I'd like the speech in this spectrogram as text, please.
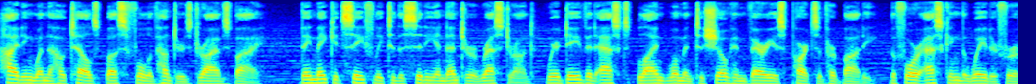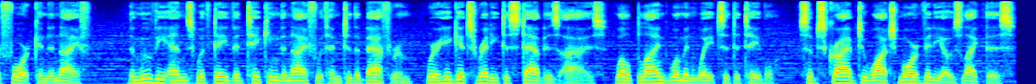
hiding when the hotel's bus full of hunters drives by. They make it safely to the city and enter a restaurant, where David asks blind woman to show him various parts of her body, before asking the waiter for a fork and a knife. The movie ends with David taking the knife with him to the bathroom, where he gets ready to stab his eyes, while blind woman waits at the table. Subscribe to watch more videos like this,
